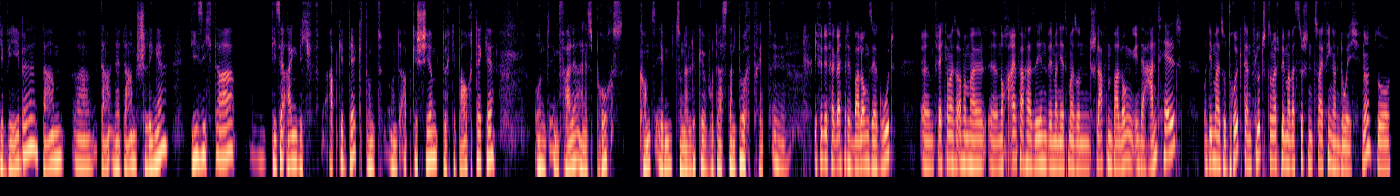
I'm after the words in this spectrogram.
Darmgewebe, Darm, äh, da, eine Darmschlinge, die sich da, diese eigentlich abgedeckt und, und abgeschirmt durch die Bauchdecke. Und im Falle eines Bruchs kommt es eben zu einer Lücke, wo das dann durchtritt. Mhm. Ich finde den Vergleich mit dem Ballon sehr gut. Ähm, vielleicht kann man es auch noch mal äh, noch einfacher sehen, wenn man jetzt mal so einen schlaffen Ballon in der Hand hält und den mal so drückt, dann flutscht zum Beispiel mal was zwischen zwei Fingern durch, ne? So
